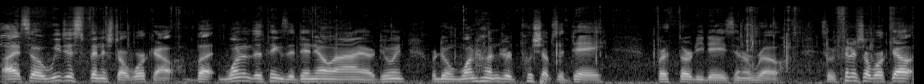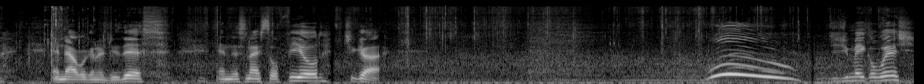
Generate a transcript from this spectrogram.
All right, so we just finished our workout, but one of the things that Danielle and I are doing, we're doing 100 push-ups a day for 30 days in a row. So we finished our workout, and now we're gonna do this in this nice little field. What you got? Woo! Did you make a wish?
